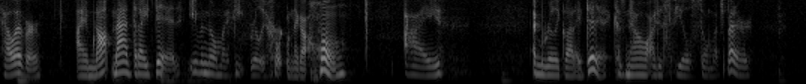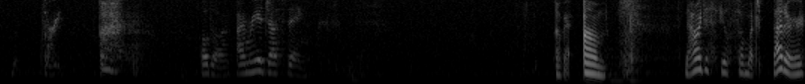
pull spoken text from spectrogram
However, I am not mad that I did, even though my feet really hurt when I got home. I am really glad I did it because now I just feel so much better. Sorry. Hold on. I'm readjusting. Okay. Um now I just feel so much better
